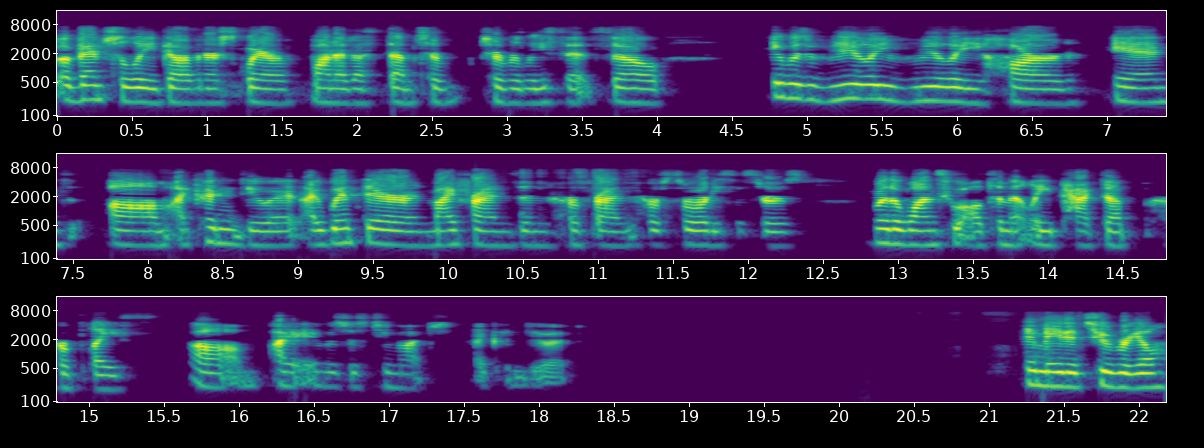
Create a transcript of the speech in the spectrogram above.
eventually Governor Square wanted us them to to release it. So it was really really hard and um, I couldn't do it. I went there and my friends and her friends, her sorority sisters were the ones who ultimately packed up her place. Um, I, it was just too much. I couldn't do it. It made it too real.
